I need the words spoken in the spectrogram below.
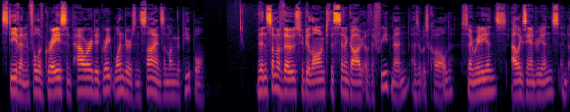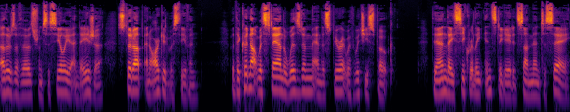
Stephen, full of grace and power, did great wonders and signs among the people. Then some of those who belonged to the synagogue of the freedmen, as it was called, Cyrenians, Alexandrians, and others of those from Cilicia and Asia, stood up and argued with Stephen. But they could not withstand the wisdom and the spirit with which he spoke. Then they secretly instigated some men to say,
